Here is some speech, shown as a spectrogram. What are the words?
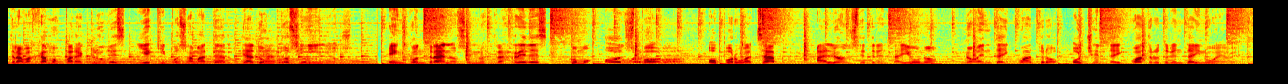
Trabajamos para clubes y equipos amateur de adultos y niños. Encontranos en nuestras redes como All Sport o por WhatsApp al 11 31 94 84 39.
